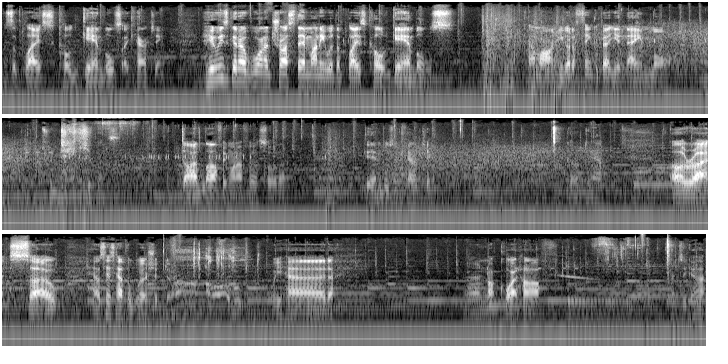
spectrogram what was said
There's a place called Gamble's Accounting. Who is going to want to trust their money with a place called Gamble's? Come on, you got to think about your name more. It's ridiculous. I died laughing when I first saw that. Gamble's Accounting. God damn. Alright, so, how's this House of Worship doing? We had... Not quite half. That's though.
